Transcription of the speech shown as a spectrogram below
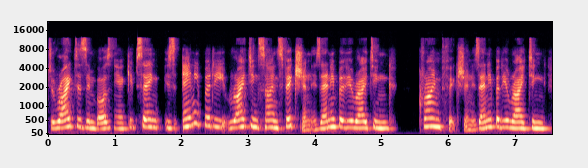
to writers in Bosnia, I keep saying, is anybody writing science fiction? Is anybody writing crime fiction? Is anybody writing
